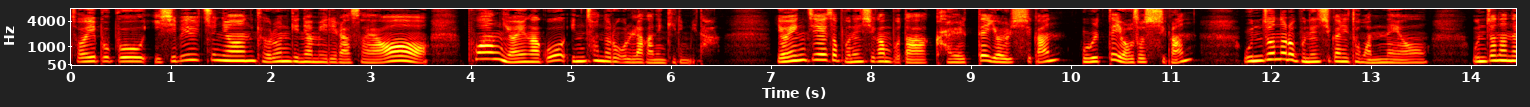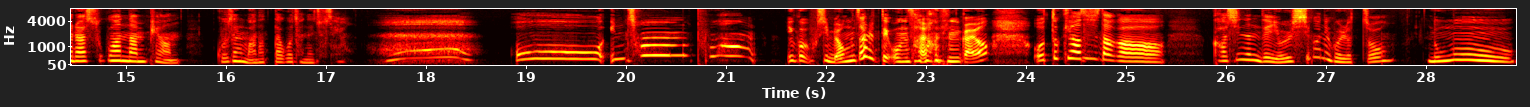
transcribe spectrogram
저희 부부 21주년 결혼 기념일이라서요. 포항 여행하고 인천으로 올라가는 길입니다. 여행지에서 보낸 시간보다 갈 때 10시간, 올 때 6시간? 운전으로 보낸 시간이 더 많네요. 운전하느라 수고한 남편, 고생 많았다고 전해주세요. 어, 인천, 포항, 이거 혹시 명절 때 온 사연인가요? 어떻게 하시다가 가시는데 10시간이 걸렸죠? 너무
